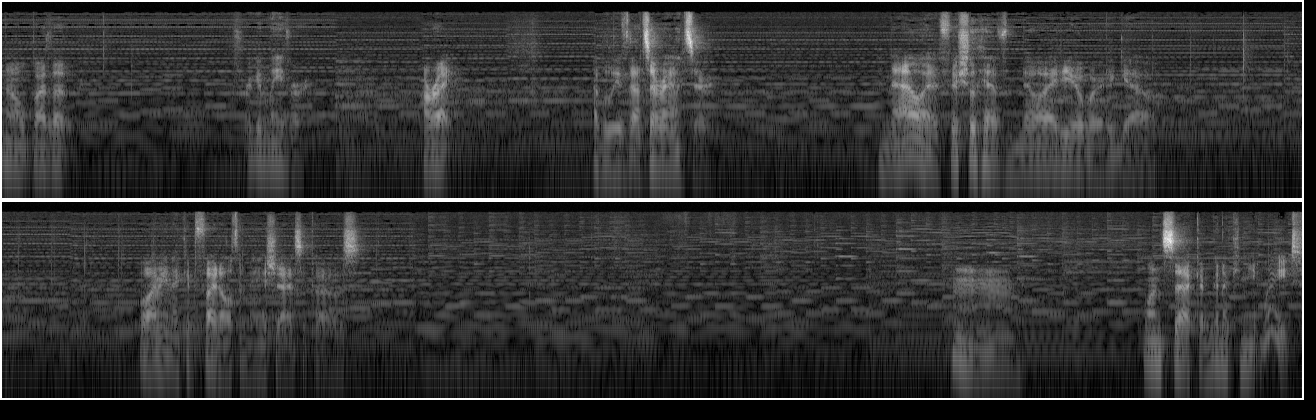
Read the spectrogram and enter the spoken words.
No, by the friggin' lever. Alright. I believe that's our answer. And now I officially have no idea where to go. Well, I mean, I could fight Ultimecia, I suppose. Hmm. One sec, I'm gonna commute. Wait.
